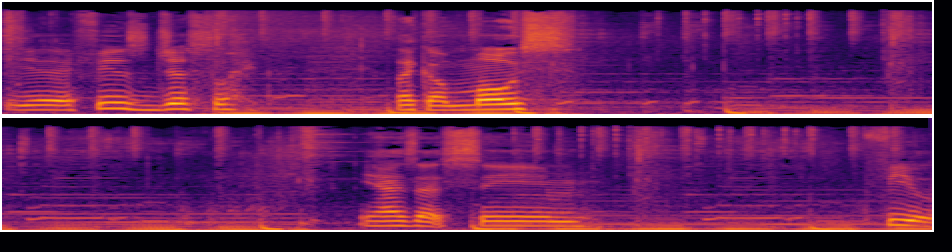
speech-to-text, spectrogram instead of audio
Yeah, it feels just like like a mouse. It has that same feel.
